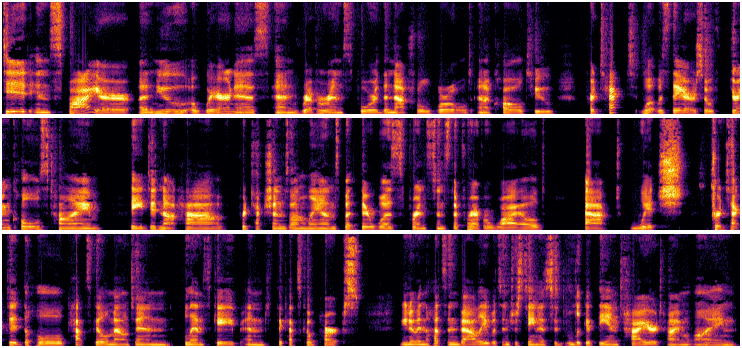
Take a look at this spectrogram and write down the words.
did inspire a new awareness and reverence for the natural world and a call to protect what was there. So during Cole's time, they did not have protections on lands, but there was, for instance, the Forever Wild Act, which protected the whole Catskill Mountain landscape and the Catskill parks. You know, in the Hudson Valley, what's interesting is to look at the entire timeline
